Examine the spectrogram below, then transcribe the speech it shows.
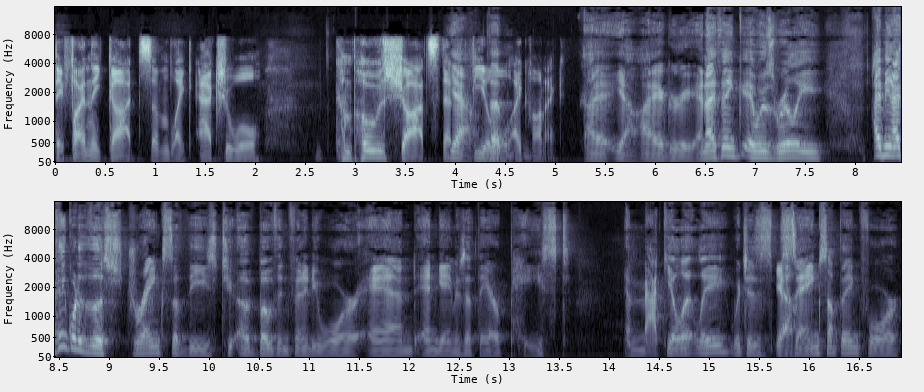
They finally got some like actual composed shots that yeah, feel that, iconic. I, yeah, I agree, and I think it was really. I mean, I think one of the strengths of these two, of both Infinity War and Endgame, is that they are paced immaculately, which is yeah. saying something. For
